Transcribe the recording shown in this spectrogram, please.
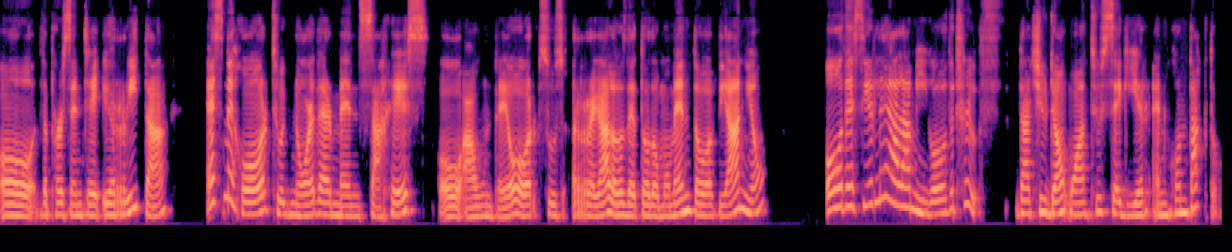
or the person te irrita, es mejor to ignore their mensajes o aún peor, sus regalos de todo momento of the año, o decirle al amigo the truth that you don't want to seguir en contacto.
